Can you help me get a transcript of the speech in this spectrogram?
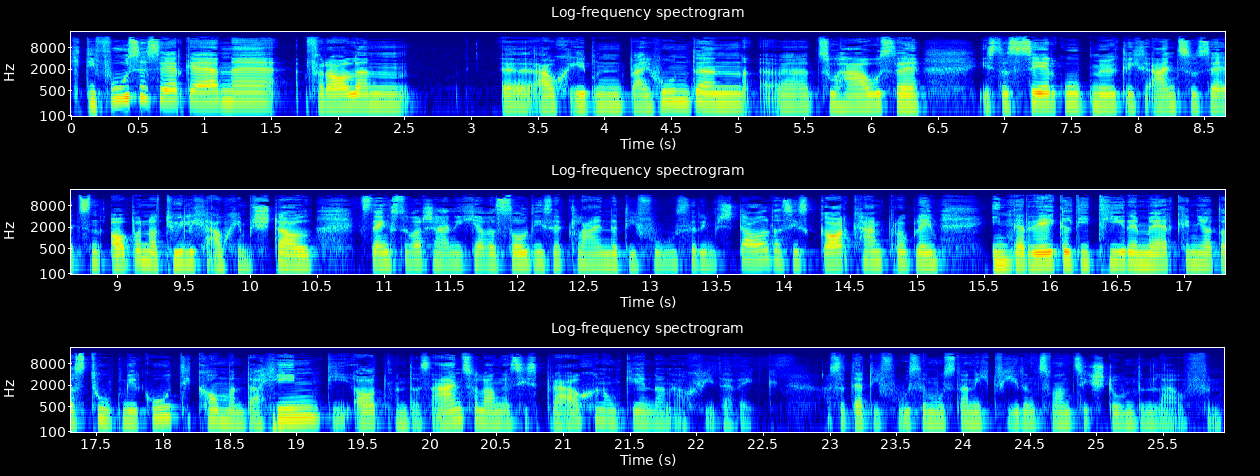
Ich diffuse sehr gerne, vor allem äh, auch eben bei Hunden äh, zu Hause ist das sehr gut möglich einzusetzen, aber natürlich auch im Stall. Jetzt denkst du wahrscheinlich, ja, was soll dieser kleine Diffuser im Stall? Das ist gar kein Problem. In der Regel, die Tiere merken ja, das tut mir gut, die kommen dahin, die atmen das ein, solange sie es brauchen und gehen dann auch wieder weg. Also der Diffuser muss da nicht 24 Stunden laufen.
